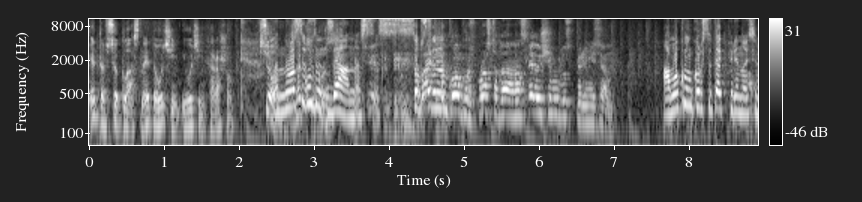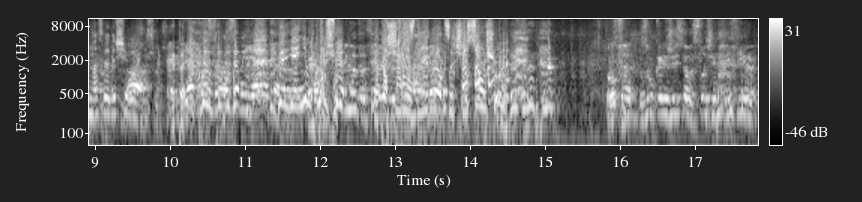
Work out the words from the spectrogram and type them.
это все классно, это очень и очень хорошо. Все, Ну, а, за конкурс. да, на- с- Давайте собственно, конкурс просто да, на следующий выпуск перенесем. а мы конкурс и так переносим на следующий выпуск. Это, Я просто, я это... Я не в курсе. это через 12 часов, что ли? Просто звукорежиссер слышит эфир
